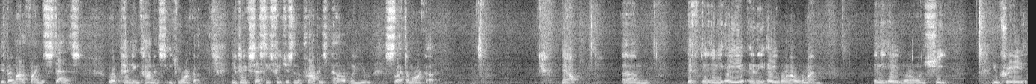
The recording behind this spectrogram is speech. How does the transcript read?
is by modifying the status or pending comments to each markup. You can access these features in the Properties palette when you select a markup. Now, um, if in, in the A in the A101 in the A101 sheet you created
